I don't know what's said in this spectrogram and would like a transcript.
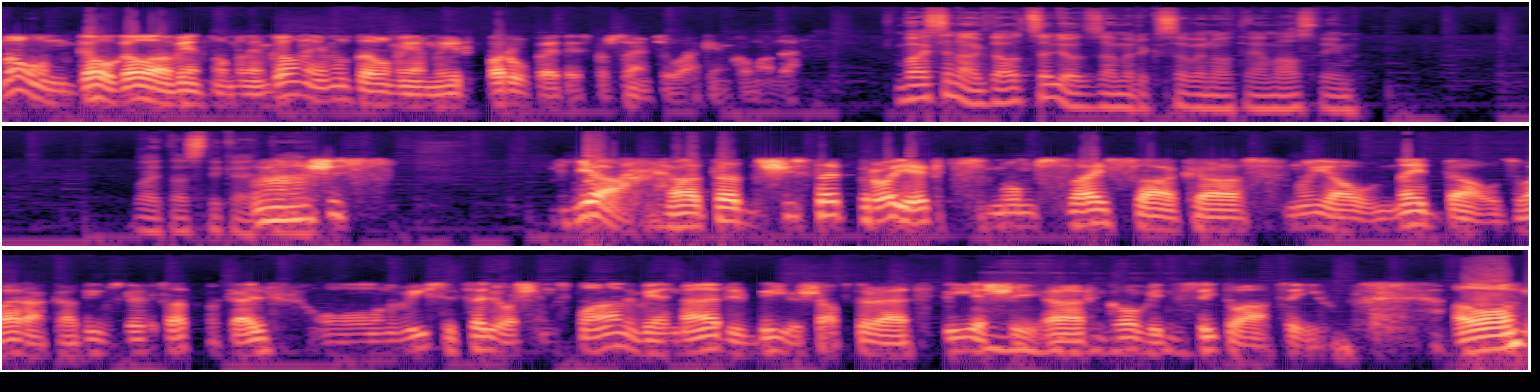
Nu, un gal galā viens no maniem galvenajiem uzdevumiem ir parūpēties par saviem cilvēkiem komandā. Vai sanāk daudz ceļot uz Amerikas Savienotajām valstīm? Vai tas tikai? Uh, šis, jā, tad šis te projekts mums aizsākās nu, jau nedaudz vairāk kā divus gadus atpakaļ, un visi ceļošanas plāni vienmēr ir bijuši apturēti tieši ar Covid situāciju. Un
